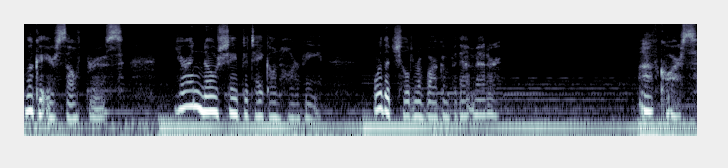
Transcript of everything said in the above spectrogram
Look at yourself, Bruce. You're in no shape to take on Harvey. Or the children of Arkham, for that matter. Of course.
